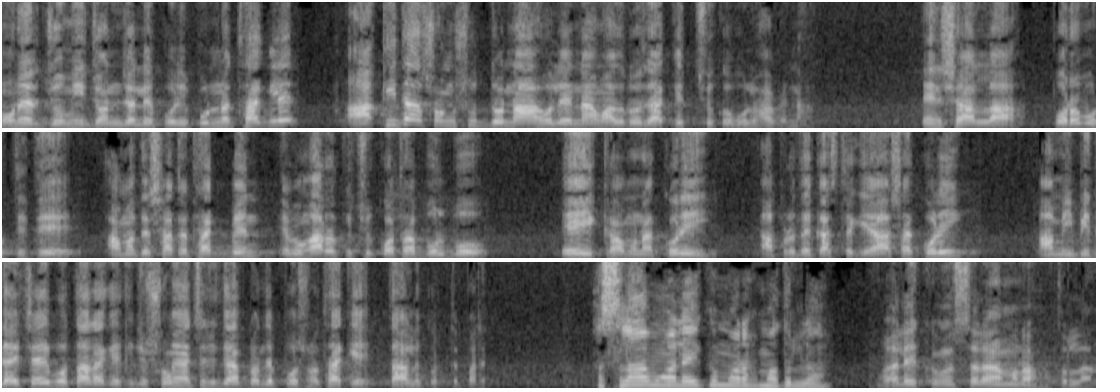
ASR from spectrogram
মনের জমি জঞ্জালে পরিপূর্ণ থাকলে আকিদা সংশুদ্ধ না হলে নামাজ রোজা কিচ্ছু কবুল হবে না। ইনশাআল্লাহ পরবর্তীতে আমাদের সাথে থাকবেন এবং আরও কিছু কথা বলব। এই কামনা করেই আপনাদের কাছ থেকে আশা করেই আমি বিদায় চাইব। তার আগে কিছু সময় আছে যদি আপনাদের প্রশ্ন থাকে তাহলে করতে পারেন। আসসালামু আলাইকুম রহমতুল্লাহ। ওয়ালাইকুম আসসালাম রহমতুল্লাহ।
